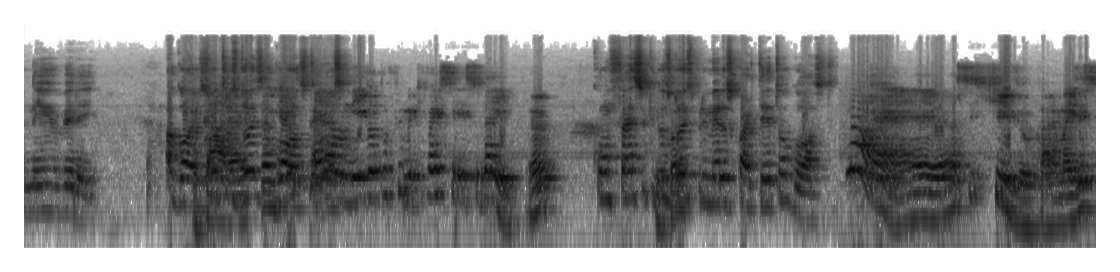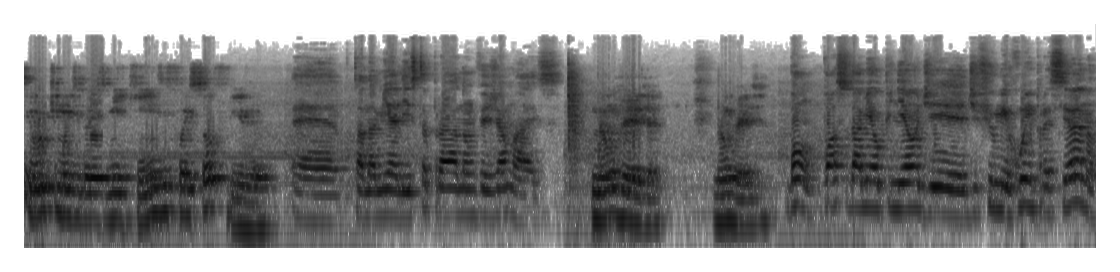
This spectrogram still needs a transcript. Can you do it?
nem verei. Agora, os Cara, outros dois eu então gosto. espera Eu o nível do filme que vai ser isso daí. Hã? Confesso que dos Então? dois primeiros quartetos eu gosto. Não, é, é assistível, cara. Mas esse último de 2015 foi sofrível. É, tá na minha lista pra não ver jamais. Não veja. Não veja. Bom, posso dar minha opinião de, de filme ruim pra esse ano?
